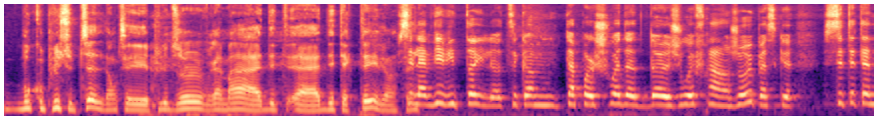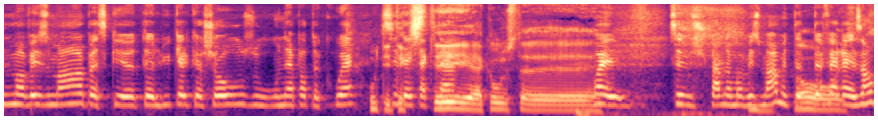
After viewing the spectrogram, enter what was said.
beaucoup plus subtil, donc c'est plus dur vraiment à, dé- à détecter. C'est la vérité, là. Tu sais, comme t'as pas le choix de, de jouer franc-jeu parce que si t'étais de mauvaise humeur parce que t'as lu quelque chose ou n'importe quoi, Ou t'es c'est excité à cause de... Ouais, sais, je parle de mauvaise humeur, mais t'as Oh, t'as fait ouais, raison.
